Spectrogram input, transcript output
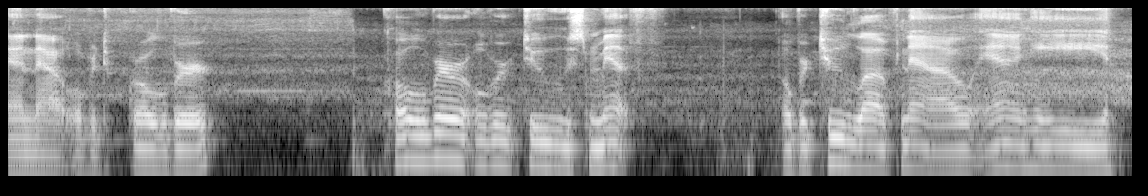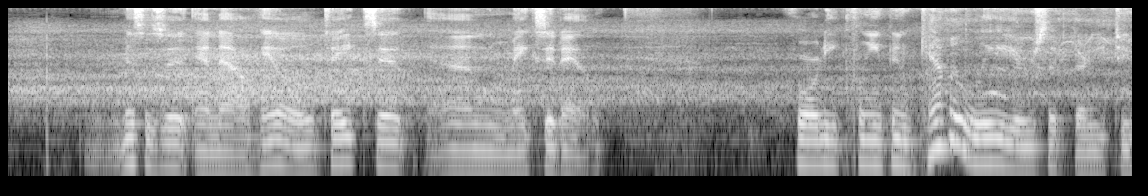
And now over to Grover. Grover over to Smith. over to love now, and he misses it, and now Hill takes it and makes it in. 40 Cleveland Cavaliers at 32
